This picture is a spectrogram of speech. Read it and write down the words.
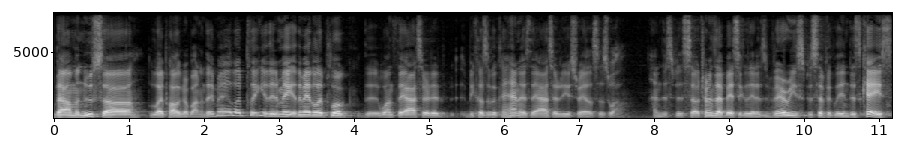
Baalmanusa leipalgaban. They made a plug. They made they made a plug. Once they asserted because of the kahanas, they asserted the Israelis as well. And this, so it turns out basically that it's very specifically in this case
